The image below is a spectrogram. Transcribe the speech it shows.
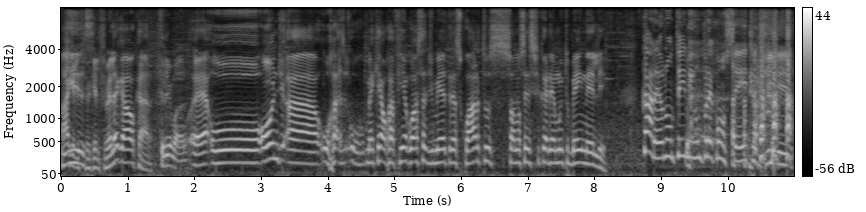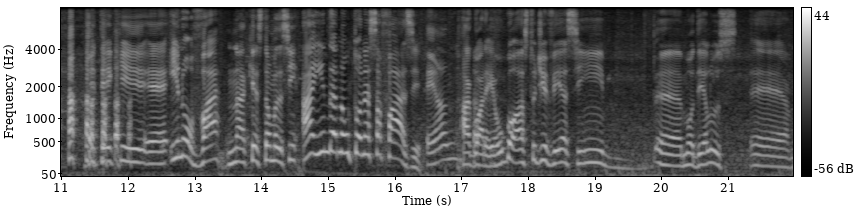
Ah, aquele, Isso. filme- aquele filme é legal, cara. Tri, mano. É, o. Onde. a o, o- como é que é? O Rafinha gosta de meia três quartos, só não sei se ficaria muito bem nele. Cara, eu não tenho nenhum preconceito de, de ter que é, inovar na questão, mas assim, ainda não tô nessa fase. Agora, eu gosto de ver, assim, é, modelos. é,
